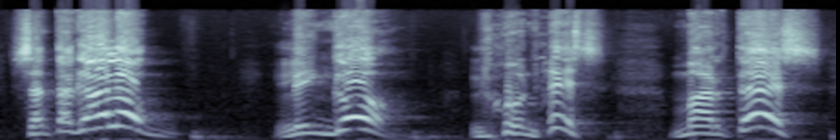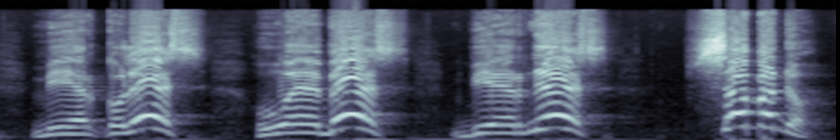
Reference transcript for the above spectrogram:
Sa Tagalog, Linggo, Lunes, Martes, Miyerkules, Huwebes, Biyernes, Sabado.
